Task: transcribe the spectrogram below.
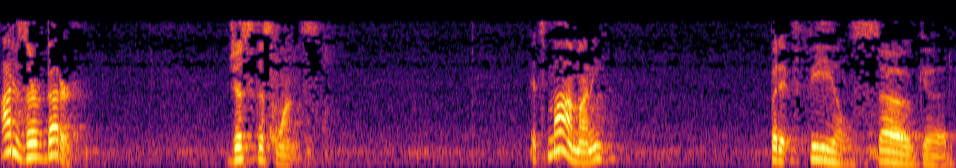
I deserve better. Just this once. It's my money, but it feels so good.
